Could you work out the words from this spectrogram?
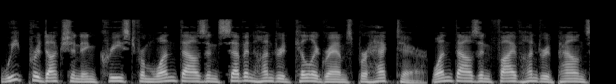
Wheat production increased from 1,700 kg per hectare 1,500 pounds,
